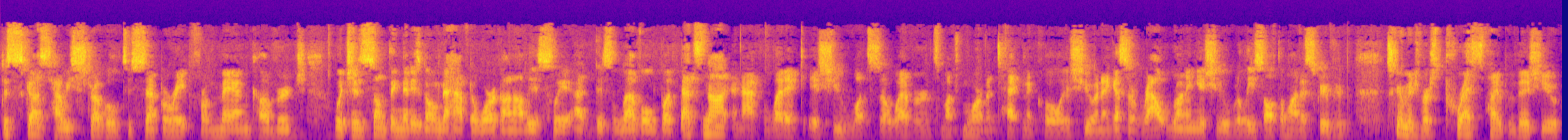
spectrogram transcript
discussed how he struggled to separate from man coverage, which is something that he's going to have to work on, obviously, at this level. But that's not an athletic issue whatsoever. It's much more of a technical issue, and I guess a route running issue, release off the line of scrimmage, scrimmage versus press type of issue.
